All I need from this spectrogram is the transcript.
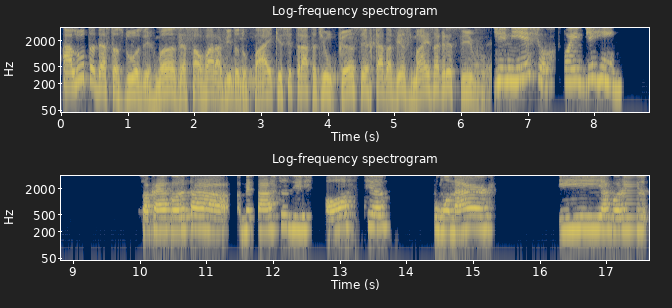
A luta destas duas irmãs é salvar a vida do pai, que se trata de um câncer cada vez mais agressivo. De início, foi de rim. Só que agora tá metástase óssea, pulmonar, e agora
